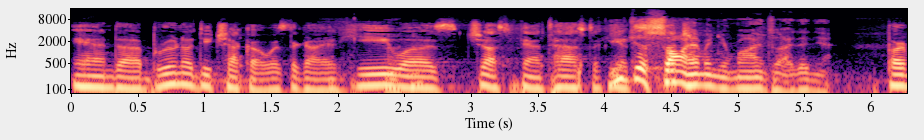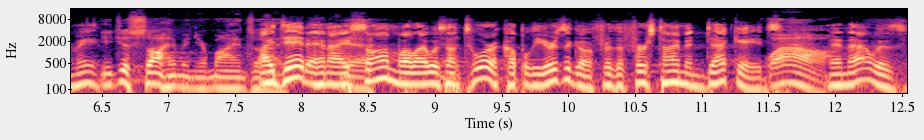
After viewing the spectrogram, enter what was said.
And uh, Bruno DiCecco was the guy, and he was just fantastic. He You just saw him in your mind's eye, didn't you? Pardden me. You just saw him in your mind's eye. I did, and I Yeah. saw him while I was on tour a couple of years ago for the first time in decades. Wow. And that was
